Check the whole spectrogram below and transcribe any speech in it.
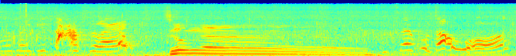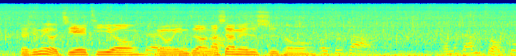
我们去打水，冲啊！追不到我，小心那有阶梯哦，对刘你知道，我知道那下面是石头哦。我知道，我们刚走过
